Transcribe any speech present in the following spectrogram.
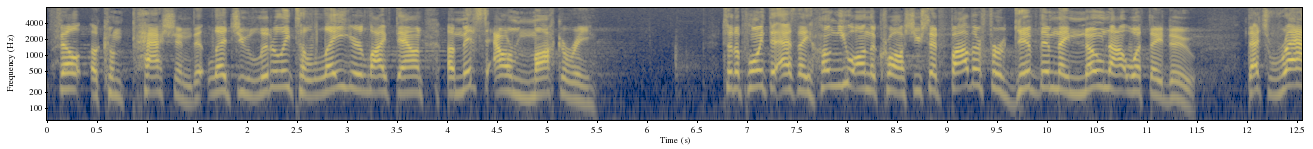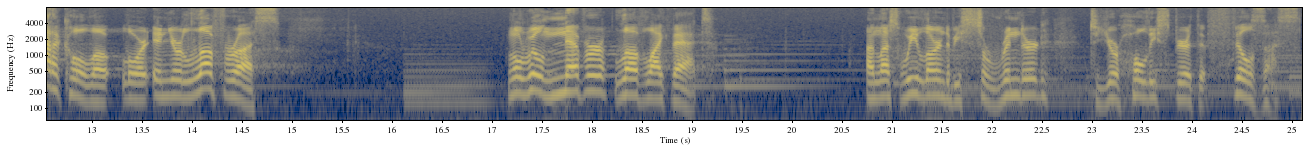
felt a compassion that led you literally to lay your life down amidst our mockery. To the point that as they hung you on the cross, you said, Father, forgive them, they know not what they do. That's radical, Lord, in your love for us. Lord, we'll never love like that unless we learn to be surrendered to your Holy Spirit that fills us,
